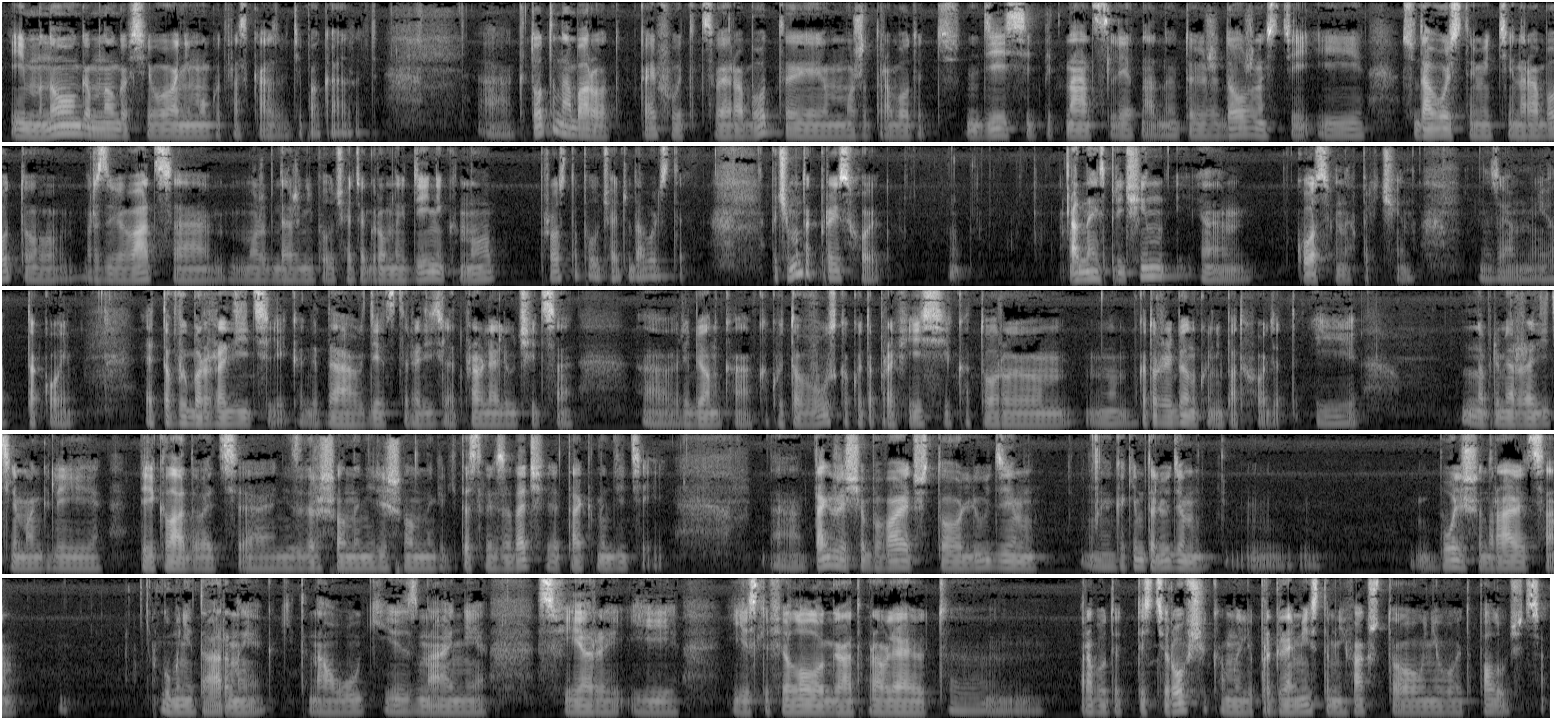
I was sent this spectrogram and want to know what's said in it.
и много-много всего они могут рассказывать и показывать. А кто-то, наоборот, кайфует от своей работы, может работать 10-15 лет на одной и той же должности и с удовольствием идти на работу, развиваться, может быть, даже не получать огромных денег, но просто получать удовольствие. Почему так происходит? Одна из причин, э, косвенных причин, назовем ее такой – это выбор родителей, когда в детстве родители отправляли учиться э, ребенка в какой-то вуз, какой-то профессии, которую, ну, которая ребенку не подходит. И, например, родители могли перекладывать э, незавершенно нерешенные какие-то свои задачи так на детей. Э, также еще бывает, что люди, каким-то людям больше нравится гуманитарные какие-то науки, знания, сферы. И если филолога отправляют э, работать тестировщиком или программистом, не факт, что у него это получится.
